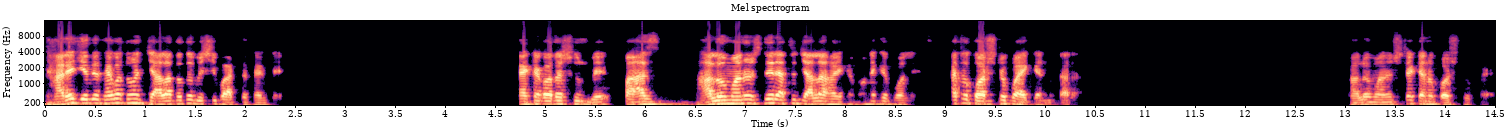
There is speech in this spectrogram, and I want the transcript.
ধারে যেতে থাকবে, তোমার জ্বালা তত বেশি বাড়তে থাকবে। একটা কথা শুনবে, পাঁচ ভালো মানুষদের এত জ্বালা হয় কেন? অনেকে বলে, এত কষ্ট পায় কেন তারা? ভালো মানুষটা কেন কষ্ট পায়?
